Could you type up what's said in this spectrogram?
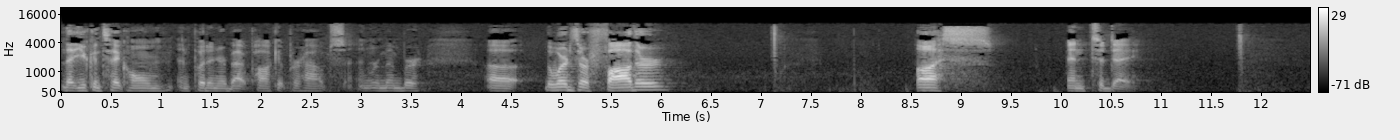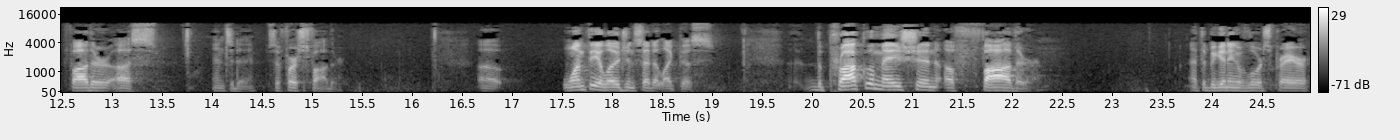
that you can take home and put in your back pocket, perhaps, and remember. Uh, the words are Father, us, and today. Father, us, and today. So, first, Father. Uh, one theologian said it like this The proclamation of Father at the beginning of Lord's Prayer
